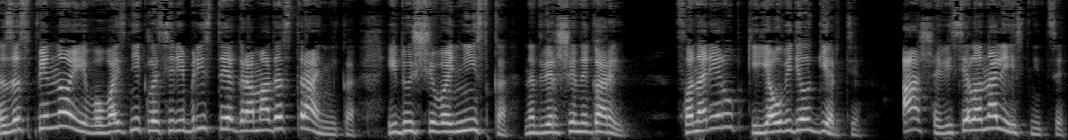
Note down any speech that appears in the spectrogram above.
За спиной его возникла серебристая громада странника, идущего низко над вершиной горы. В фонаре рубки я увидел Герти. Аша висела на лестнице,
